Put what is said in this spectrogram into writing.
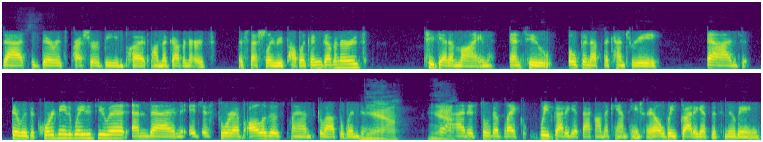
that there is pressure being put on the governors, especially Republican governors, to get in line and to open up the country. And there was a coordinated way to do it. And then it just sort of all of those plans go out the window. Yeah. Yeah. And it's sort of like, we've got to get back on the campaign trail. We've got to get this moving.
